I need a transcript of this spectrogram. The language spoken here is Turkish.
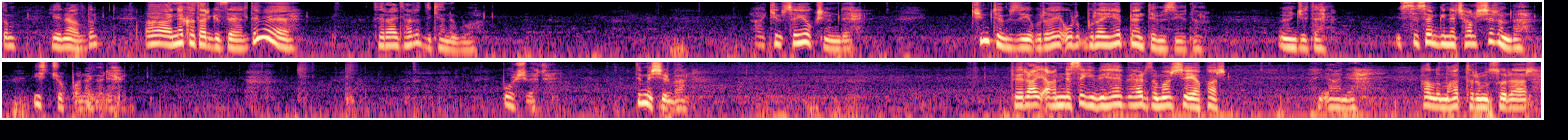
sattım. Yeni aldım. Aa ne kadar güzel değil mi? Ferayların dükkanı bu. Ha, kimse yok şimdi. Kim temizliyor burayı? Burayı hep ben temizliyordum. Önceden. İstesem yine çalışırım da. iş çok bana göre. Boş ver. Değil mi Şirvan? Feray annesi gibi hep her zaman şey yapar. Yani halımı hatırımı sorar.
